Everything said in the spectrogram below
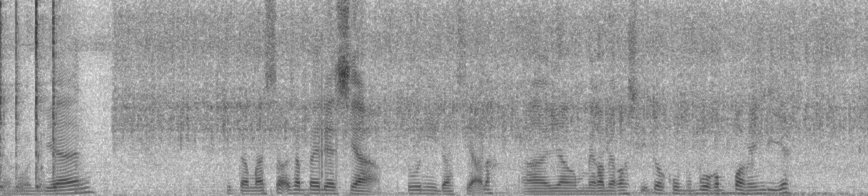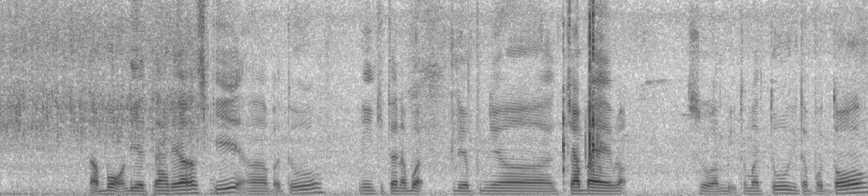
Kemudian kita masak sampai dia siap. Tu ni dah siap lah. Uh, yang merah-merah sikit tu aku bubur rempah mendi ya. Tabuk di atas dia sikit. Uh, lepas tu ni kita nak buat dia punya cabai pula. So ambil tomato kita potong.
